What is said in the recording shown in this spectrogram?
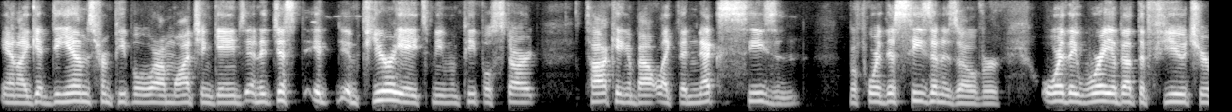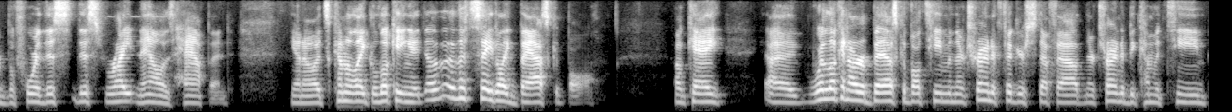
and I get DMs from people where I'm watching games, and it just it infuriates me when people start talking about like the next season before this season is over, or they worry about the future before this this right now has happened. You know, it's kind of like looking at let's say like basketball. Okay, uh, we're looking at our basketball team and they're trying to figure stuff out and they're trying to become a team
